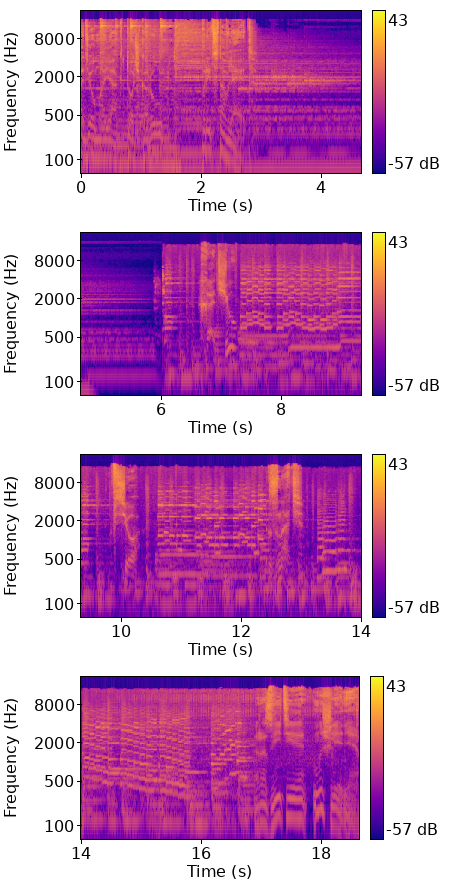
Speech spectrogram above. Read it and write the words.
Радиомаяк.ру представляет. Хочу все знать. Развитие мышления.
